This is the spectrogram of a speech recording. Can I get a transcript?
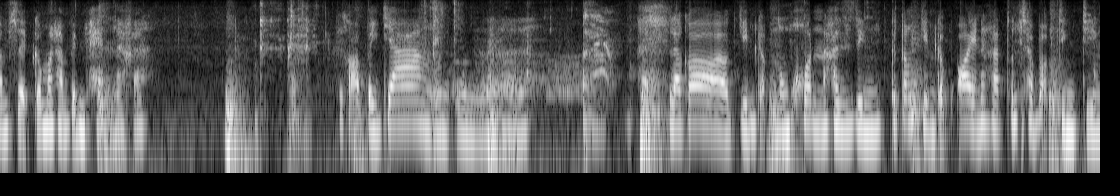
ตำเสร็จก็มาทำเป็นแผ่นนะคะ แล้วก็เอาไปย่างอุ่นๆนะคะ แล้วก็กินกับนมข้นนะคะ จริงๆก็ต้องกินกับอ้อยนะคะ ต้นฉบับจริง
